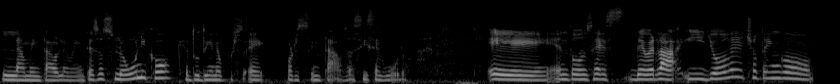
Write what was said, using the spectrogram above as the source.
lamentablemente. Eso es lo único que tú tienes por, eh, por sentado, así seguro. Eh, entonces, de verdad, y yo de hecho tengo,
